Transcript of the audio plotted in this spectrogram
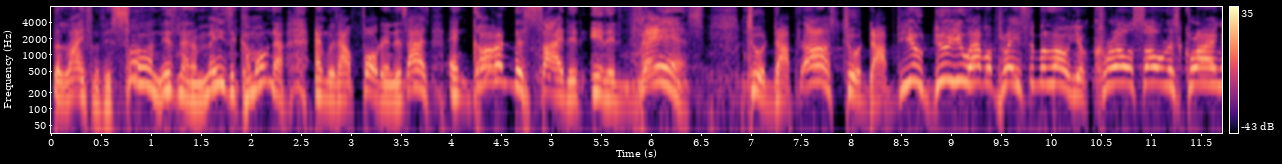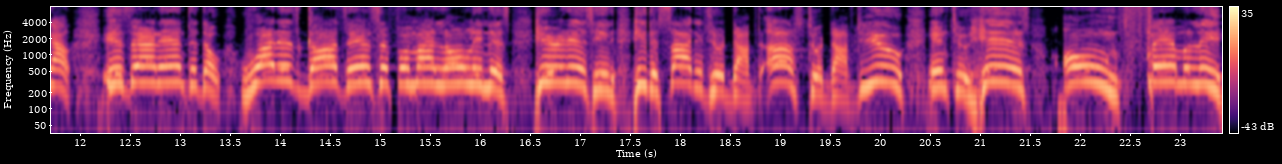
the life of his son. Isn't that amazing? Come on now. And without fault in his eyes. And God decided in advance to adopt us, to adopt you. Do you have a place to belong? Your crow soul is crying out. Is there an antidote? What is God's answer for my loneliness? Here it is. He, he decided to adopt us, to adopt you into his own family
